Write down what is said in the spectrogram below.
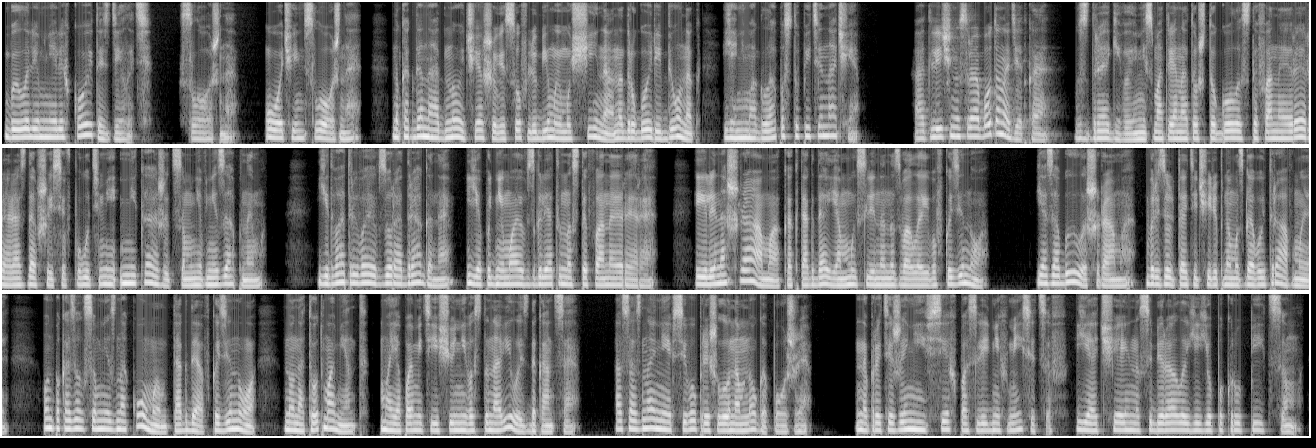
Было ли мне легко это сделать? Сложно. Очень сложно. Но когда на одной чаше весов любимый мужчина, а на другой ребенок, я не могла поступить иначе. «Отлично сработано, детка», Вздрагиваю, несмотря на то, что голос Стефана Эррера, раздавшийся в полутьме, не кажется мне внезапным. Едва отрывая взор от Драгона, я поднимаю взгляд на Стефана Эррера. Или на Шрама, как тогда я мысленно назвала его в казино. Я забыла Шрама в результате черепно-мозговой травмы. Он показался мне знакомым тогда в казино, но на тот момент моя память еще не восстановилась до конца. Осознание всего пришло намного позже. На протяжении всех последних месяцев я отчаянно собирала ее по крупицам,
